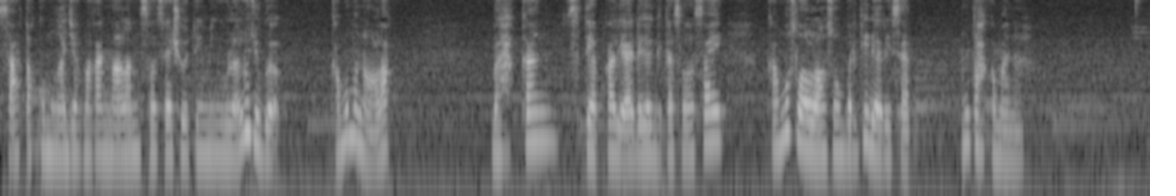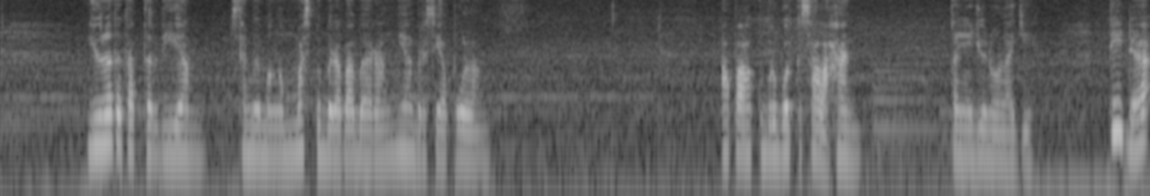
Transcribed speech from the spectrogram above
Saat aku mengajak makan malam selesai syuting minggu lalu juga kamu menolak. Bahkan setiap kali adegan kita selesai, kamu selalu langsung pergi dari set. Entah ke mana. Yuna tetap terdiam sambil mengemas beberapa barangnya bersiap pulang. Apa aku berbuat kesalahan? Tanya Juno lagi. Tidak,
